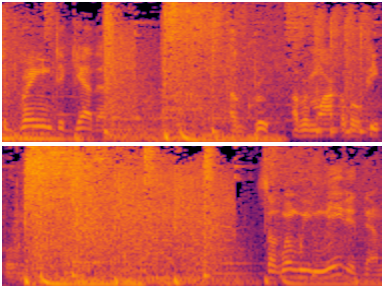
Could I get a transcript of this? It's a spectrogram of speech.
to bring together a group of remarkable people. So when we needed them,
